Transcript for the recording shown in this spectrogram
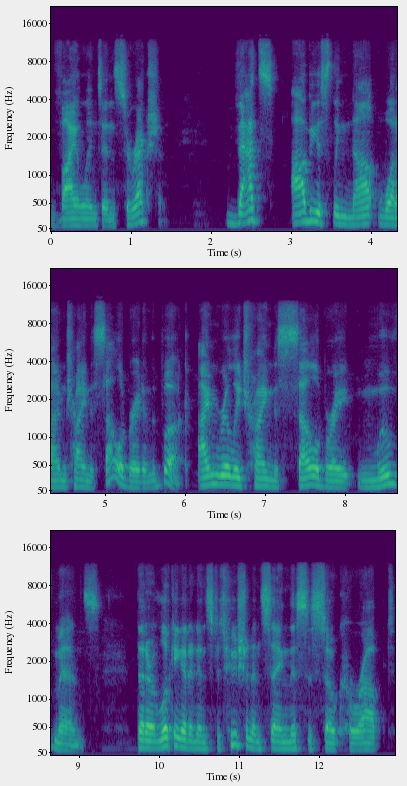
violent insurrection. That's obviously not what I'm trying to celebrate in the book. I'm really trying to celebrate movements that are looking at an institution and saying this is so corrupt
